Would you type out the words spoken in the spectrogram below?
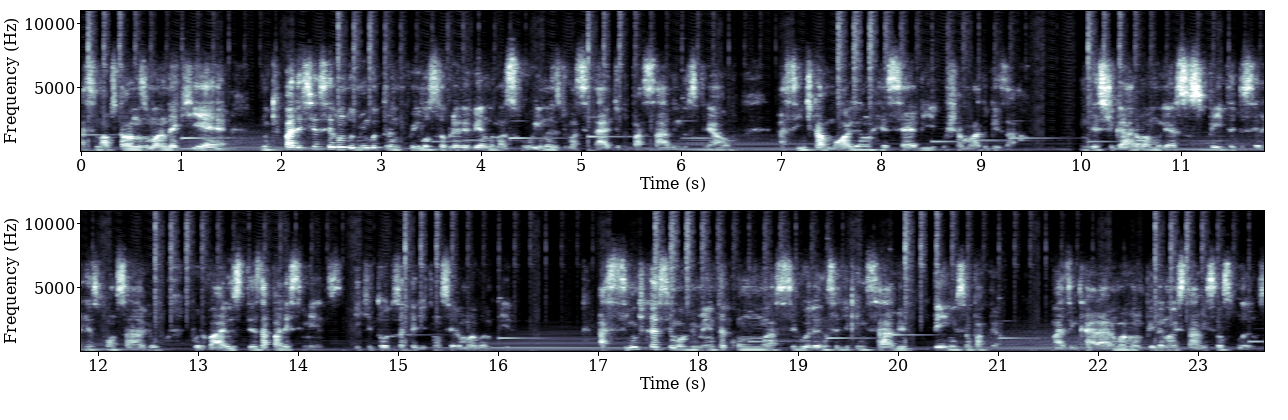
A sinopse que ela nos manda aqui é: No que parecia ser um domingo tranquilo sobrevivendo nas ruínas de uma cidade do passado industrial, a síndica Morgan recebe o chamado bizarro. Investigar uma mulher suspeita de ser responsável por vários desaparecimentos e que todos acreditam ser uma vampira. A síndica se movimenta com a segurança de quem sabe bem o seu papel, mas encarar uma vampira não estava em seus planos.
